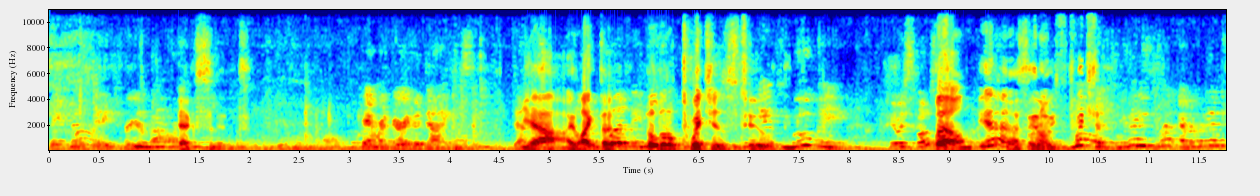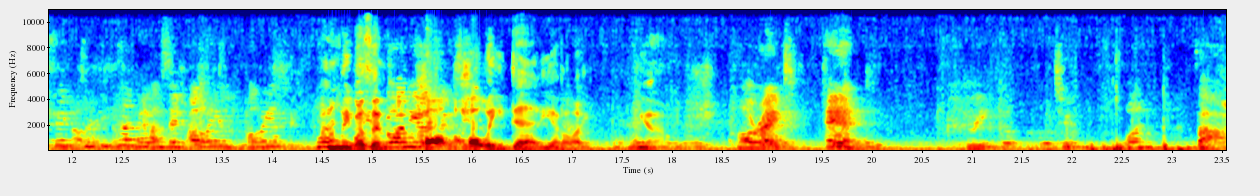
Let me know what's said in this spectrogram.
Take the stage for your bow. Excellent. Cameron, very good dining scene. Definitely. Yeah, I like the, the little twitches too. Moving. He was supposed to. Well, yes, you know, he's twitching. You guys, come on, everybody on stage. On stage, all the way in, all the way in. Well, he wasn't Go on the other side of the seat. wholly dead. He had to like, you know. All right, and three, two, one, bow.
